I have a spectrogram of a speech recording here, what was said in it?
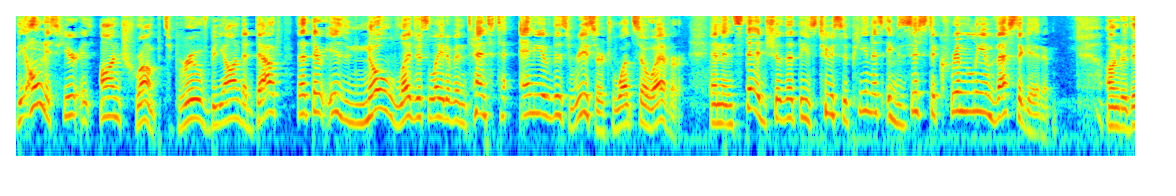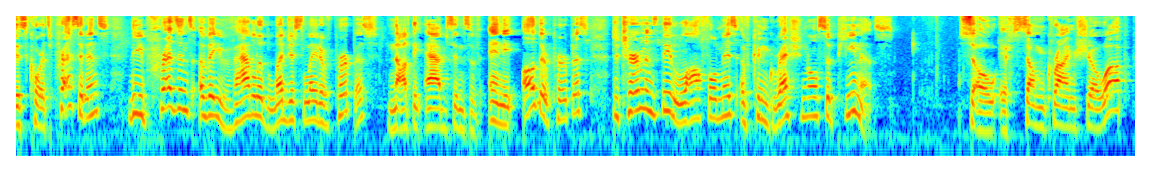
The onus here is on Trump to prove beyond a doubt that there is no legislative intent to any of this research whatsoever, and instead show that these two subpoenas exist to criminally investigate him. Under this court's precedents, the presence of a valid legislative purpose, not the absence of any other purpose, determines the lawfulness of congressional subpoenas. So if some crimes show up,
